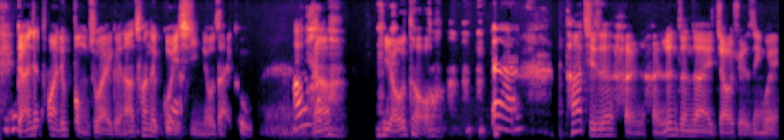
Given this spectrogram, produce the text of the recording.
感觉就突然就蹦出来一个，然后穿着鬼洗牛仔裤，哦然后 油头。嗯他其实很很认真在教学，是因为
